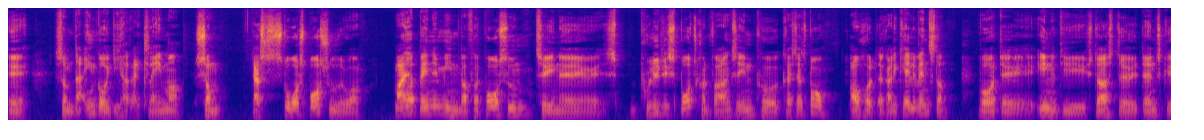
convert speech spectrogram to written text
øh, som der indgår i de her reklamer, som er store sportsudøvere. Mig og Benjamin var for et par år siden til en øh, politisk sportskonference inde på Christiansborg, afholdt af Radikale Venstre, hvor det, øh, en af de største danske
